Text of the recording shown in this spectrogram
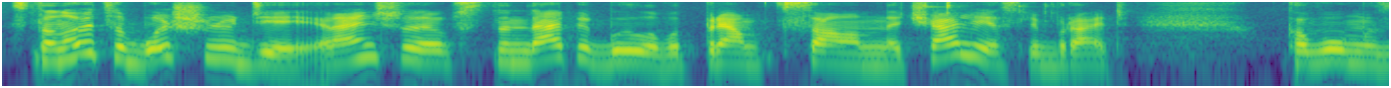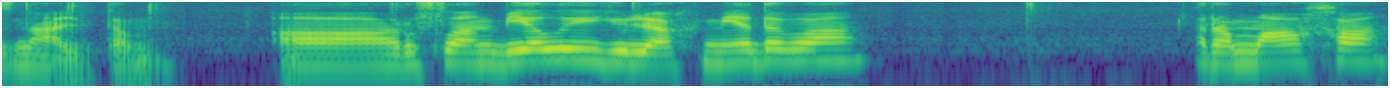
Становится больше людей. Раньше в стендапе было вот прям в самом начале, если брать, кого мы знали там, а, Руслан Белый, Юля Ахмедова, Ромаха.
